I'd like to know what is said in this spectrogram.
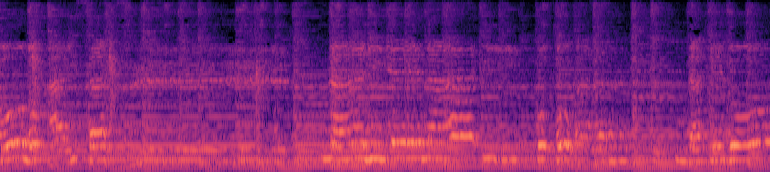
方の挨拶。何気ない言葉。だけど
